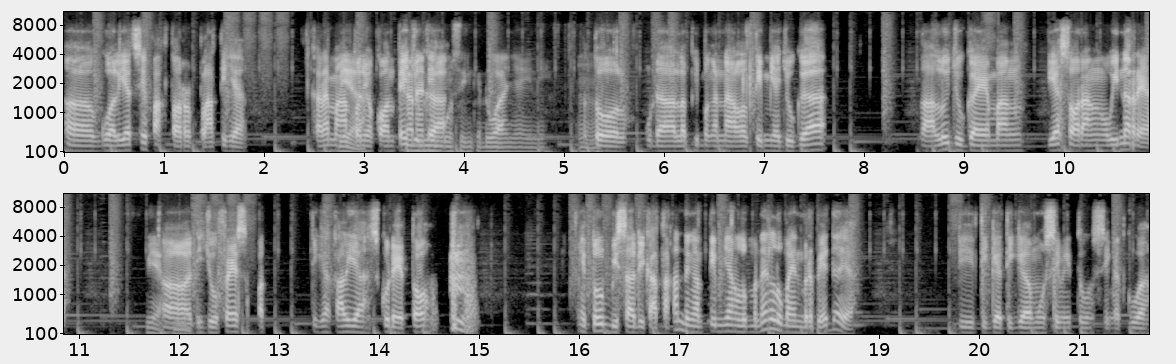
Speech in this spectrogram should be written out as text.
eh, gua lihat sih faktor pelatih ya. Karena emang Iya, Antonio Conte karena juga ini musim keduanya ini. Hmm. Betul, udah lebih mengenal timnya juga. Lalu juga emang dia seorang winner ya. Iya, Eh, benar. di Juve sempat tiga kali ya Scudetto. itu bisa dikatakan dengan tim yang lumayan lumayan berbeda ya di tiga-tiga musim itu singkat gua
